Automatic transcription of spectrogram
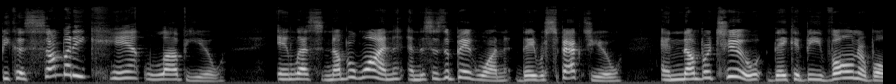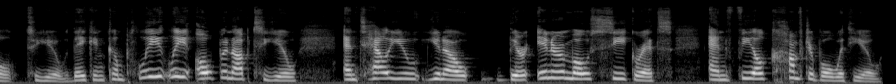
Because somebody can't love you unless, number one, and this is a big one, they respect you. And number two, they can be vulnerable to you. They can completely open up to you and tell you, you know, their innermost secrets and feel comfortable with you.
